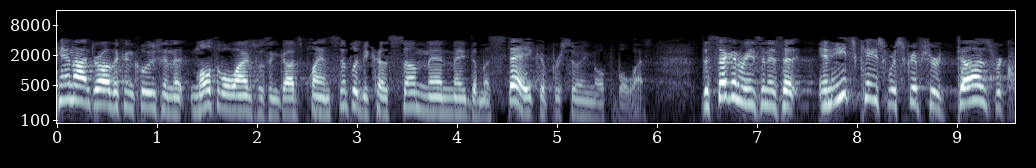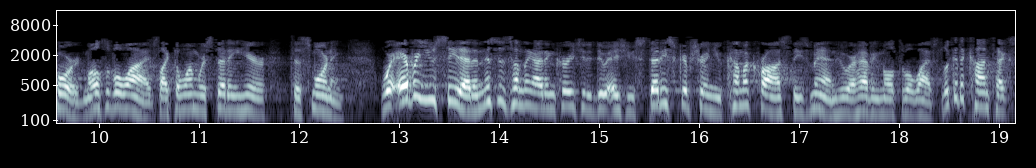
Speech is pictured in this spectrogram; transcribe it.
cannot draw the conclusion that multiple wives was in God's plan simply because some men made the mistake of pursuing multiple wives. The second reason is that in each case where Scripture does record multiple wives, like the one we're studying here this morning, wherever you see that, and this is something I'd encourage you to do as you study Scripture and you come across these men who are having multiple wives, look at the context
